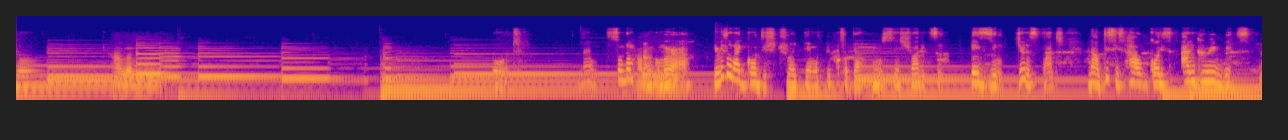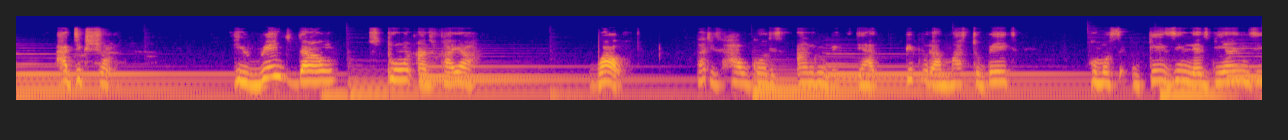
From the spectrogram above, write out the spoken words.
Lord. Hallelujah. God. Now, Sodom and Gomorrah, the reason why God destroyed them was because of their homosexuality. Basin. Do you understand? Now, this is how God is angry with addiction. He rained down stone and fire. Wow. That is how God is angry with. There are people that masturbate, homose- gazing, lesbians.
